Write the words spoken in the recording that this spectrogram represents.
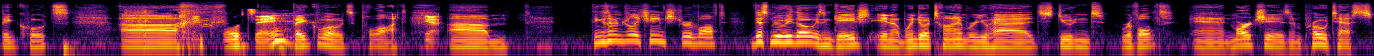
big quotes. Uh, Quotes, eh? big quotes plot Yeah. um things haven't really changed or evolved this movie though is engaged in a window of time where you had student revolt and marches and protests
